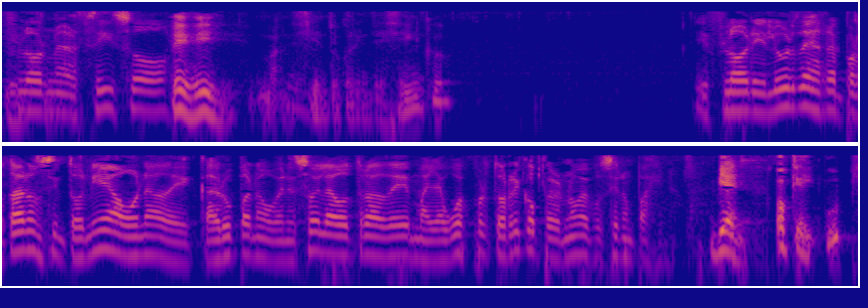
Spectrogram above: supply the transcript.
Mm, Flor Narciso. Sí, 145. Y Flor y Lourdes reportaron sintonía, una de Carúpano, Venezuela, otra de Mayagüez, Puerto Rico, pero no me pusieron página. Bien, ok, ups.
